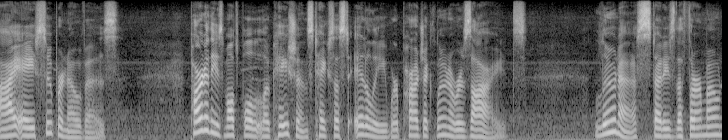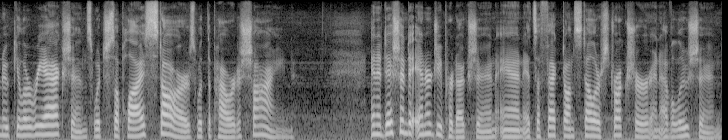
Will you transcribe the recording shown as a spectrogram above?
IA supernovas. Part of these multiple locations takes us to Italy, where Project Luna resides. Luna studies the thermonuclear reactions which supply stars with the power to shine. In addition to energy production and its effect on stellar structure and evolution,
